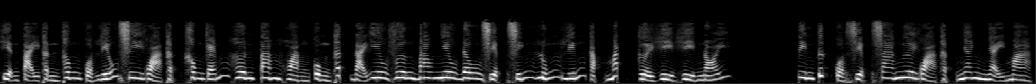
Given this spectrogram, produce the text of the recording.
Hiện tại thần thông của Liễu Di quả thật không kém hơn Tam Hoàng cùng thất đại yêu vương bao nhiêu đâu Diệp xính lúng liếng cặp mắt cười hì hì nói. Tin tức của Diệp ra ngươi quả thật nhanh nhạy mà.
